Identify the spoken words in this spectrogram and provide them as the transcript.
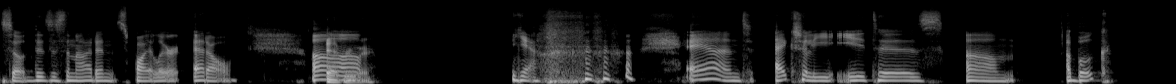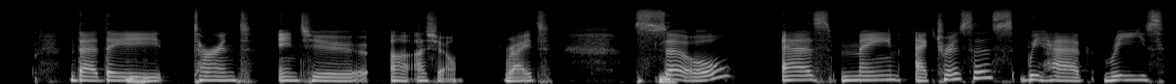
So this is not a spoiler at all. Uh, everywhere. Yeah. and actually, it is um, a book that they turned into uh, a show, right? So, as main actresses, we have Reese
